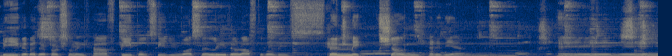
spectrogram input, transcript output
Be the better person and have people see you as a leader after all this. The meek shall inherit the earth. Hey, hey, hey.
